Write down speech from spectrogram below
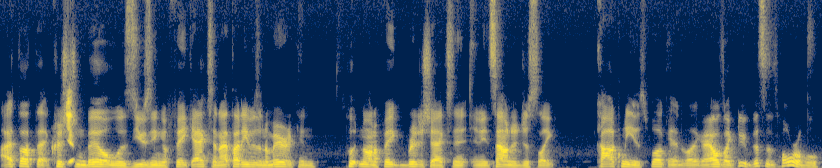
I thought that Christian Bale was using a fake accent. I thought he was an American putting on a fake British accent, and it sounded just like Cockney as fuck. And like I was like, dude, this is horrible.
